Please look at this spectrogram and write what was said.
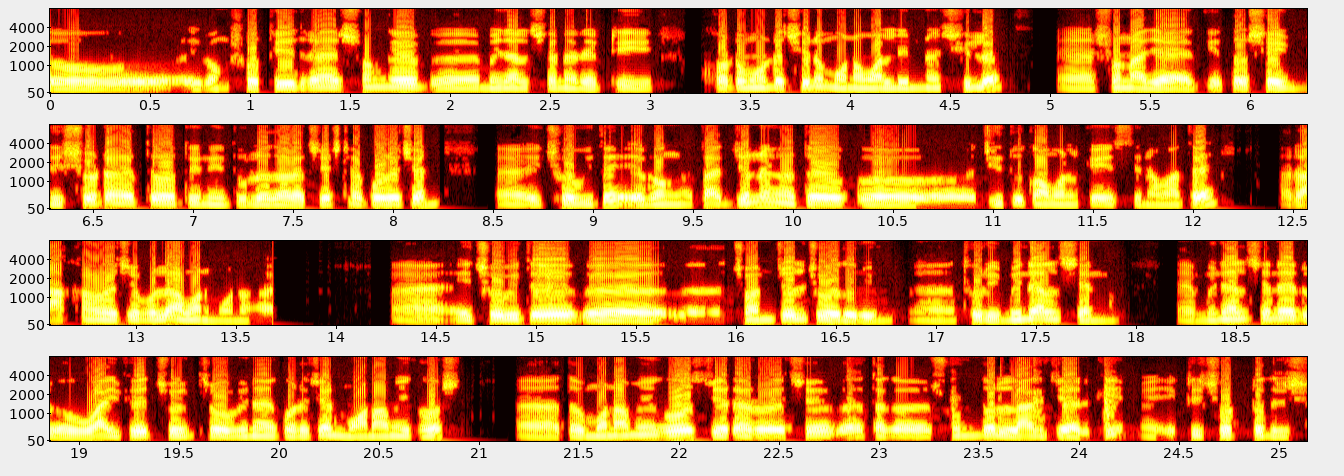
তো এবং সত্যজিৎ রায়ের সঙ্গে মৃণাল সেনের একটি খটোমটো ছিল মনোমালিন্য ছিল শোনা যায় আর কি। তো সেই দৃশ্যটা হয়তো তিনি তুলে ধরার চেষ্টা করেছেন এই ছবিতে এবং তার জন্য হয়তো জিতু কমলকে এই সিনেমাতে রাখা হয়েছে বলে আমার মনে হয়। আহ, এই ছবিতে চঞ্চল চৌধুরী সরি মৃণাল সেন মৃণাল সেনের ওয়াইফের চরিত্রে অভিনয় করেছেন মনামি ঘোষ। তো মনামি ঘোষ যেটা রয়েছে তাকে সুন্দর লাগছে আর কি। একটি ছোট্ট দৃশ্য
